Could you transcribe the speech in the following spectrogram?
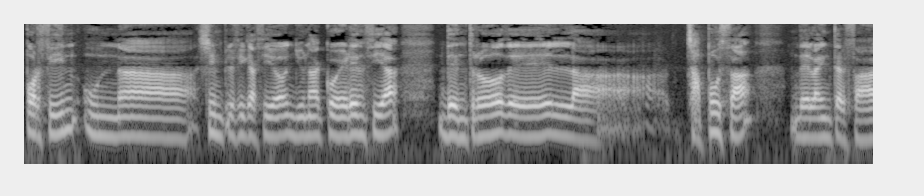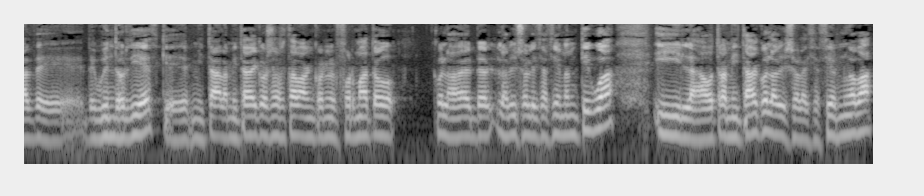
por fin, una simplificación y una coherencia dentro de la chapuza de la interfaz de, de Windows 10, que mitad, la mitad de cosas estaban con el formato con la, visualización antigua y la otra mitad con la visualización nueva.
